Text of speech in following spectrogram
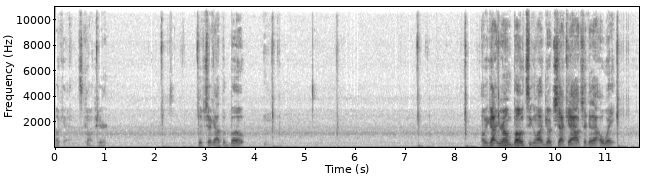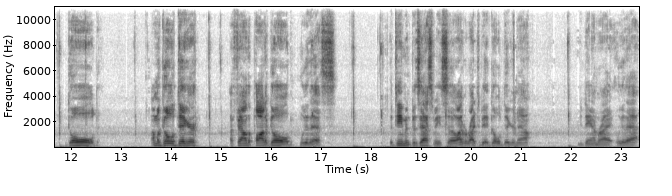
Okay, let's come up here. Go check out the boat. Oh, you got your own boats you can like go check out. Check it out. Oh wait. Gold. I'm a gold digger. I found a pot of gold. Look at this. The demon possessed me, so I have a right to be a gold digger now. You're damn right. Look at that.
